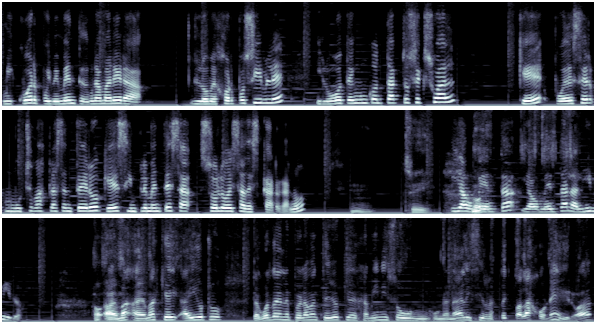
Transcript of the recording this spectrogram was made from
mi cuerpo y mi mente de una manera lo mejor posible y luego tengo un contacto sexual que puede ser mucho más placentero que simplemente esa, solo esa descarga, ¿no? Mm, sí. Y aumenta, y aumenta la libido. Además, además que hay, hay otro, ¿Te acuerdas en el programa anterior que Benjamín hizo un, análisis respecto al ajo negro? ¿ah?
